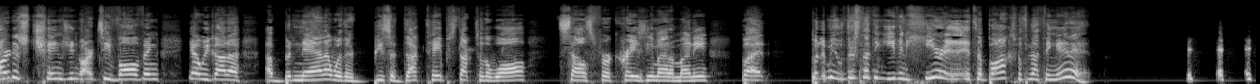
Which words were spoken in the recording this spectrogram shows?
artists changing, art's evolving. Yeah, we got a a banana with a piece of duct tape stuck to the wall, sells for a crazy amount of money, but but I mean, there's nothing even here. It's a box with nothing in it.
